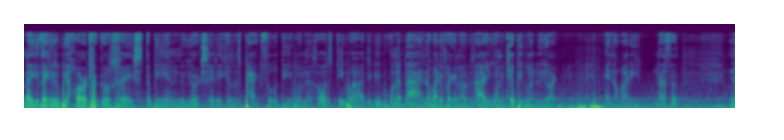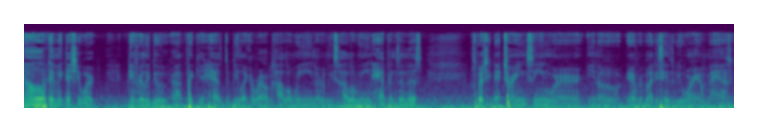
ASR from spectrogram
Now you think it would be hard for Ghostface to be in New York City because it's packed full of people and there's oh there's people how are these people gonna die nobody fucking knows how are you gonna kill people in New York Ain't nobody nothing. No, they make that shit work. They really do. I think it has to be like around Halloween, or at least Halloween happens in this. Especially that train scene where, you know, everybody seems to be wearing a mask.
